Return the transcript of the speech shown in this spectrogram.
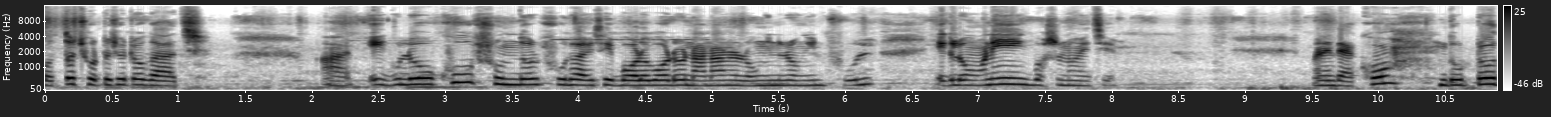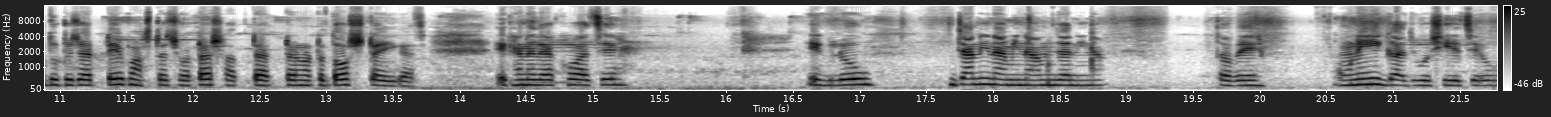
কত ছোট ছোট গাছ। আর এগুলো খুব সুন্দর ফুল হয়, সেই বড় বড় নানান রঙিন রঙিন ফুল। এগুলো অনেক বসানো হয়েছে। মানে দেখো, দুটো দুটো চারটে, পাঁচটা, ছটা, সাতটা, আটটা, নটা, দশটা এই গাছ। এখানে দেখো আছে এগুলোও জানি না, আমি নাম জানি না, তবে অনেক গাছ বসিয়েছে ও।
